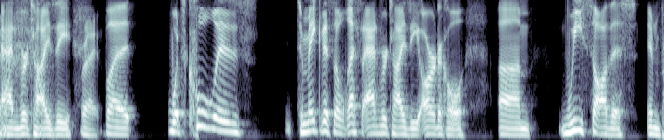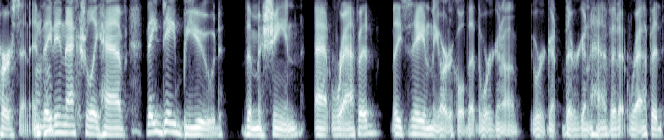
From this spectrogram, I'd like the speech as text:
advertising. Right. But what's cool is to make this a less advertising article. Um, we saw this in person, and they Mhm. didn't actually have. They debuted the machine at Rapid. They say in the article that we're gonna we're gonna they're gonna have it at Rapid.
